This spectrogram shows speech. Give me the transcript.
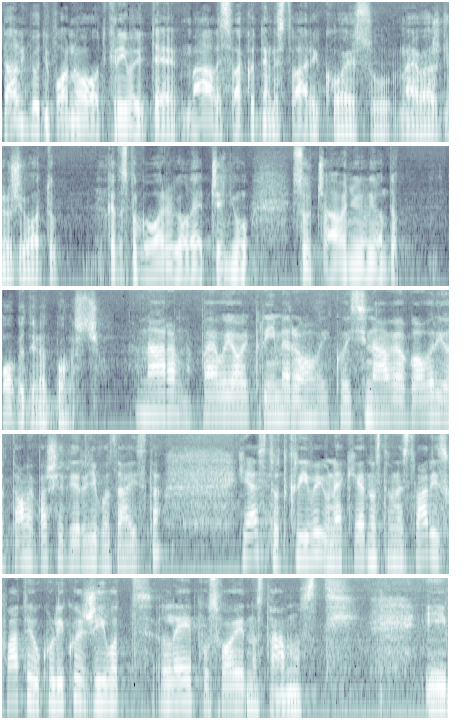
Da li ljudi ponovo otkrivaju te male svakodnevne stvari koje su najvažnije u životu kada smo govorili o lečenju, suočavanju ili onda pobedi nad bolešću? Naravno, pa evo i ovaj primer ovaj, koji si naveo govori o tome, baš je dirljivo zaista. jeste, otkrivaju neke jednostavne stvari i shvataju koliko je život lep u svojoj jednostavnosti i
